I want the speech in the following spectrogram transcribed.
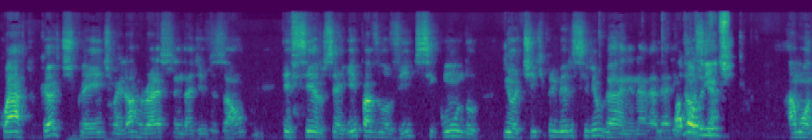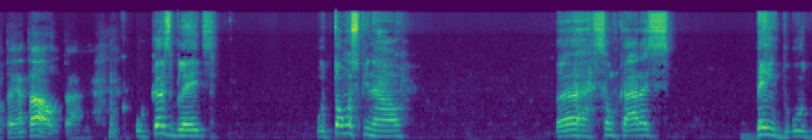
quarto Kurt Blade, melhor wrestling da divisão, terceiro Sergei Pavlovich, segundo Miotic, primeiro Cyril Gane, né, galera? Então, assim, a montanha tá alta. O Kurt Blade o Tom Aspinal uh, são caras bem. O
